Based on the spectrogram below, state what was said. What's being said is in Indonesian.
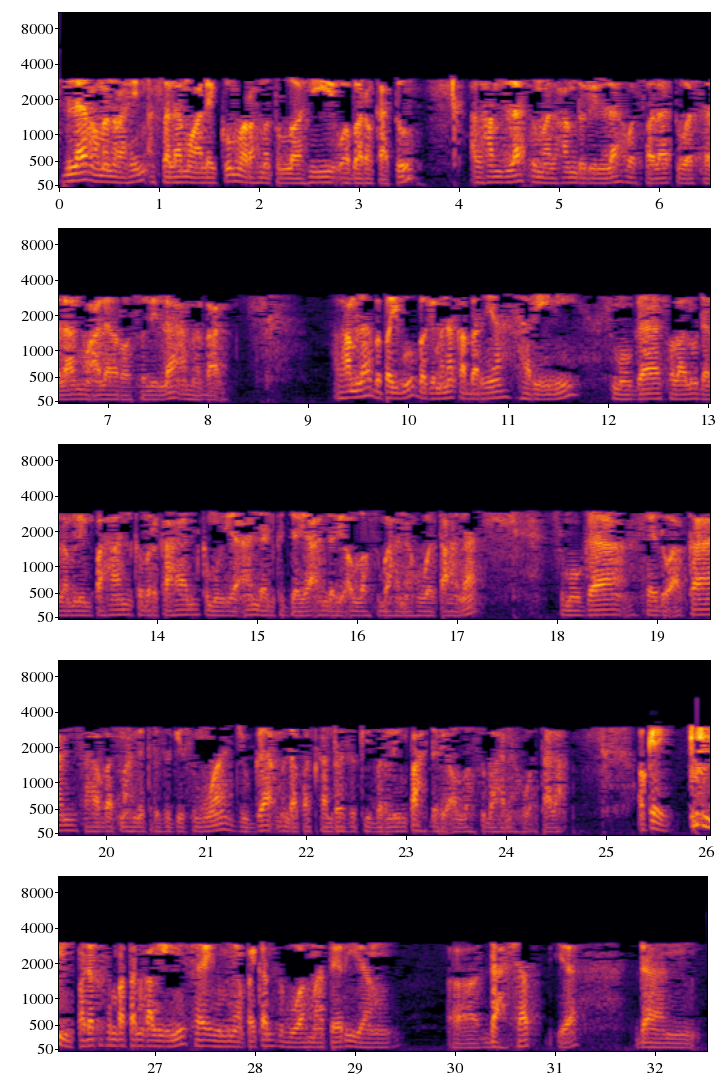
Bismillahirrahmanirrahim. Assalamualaikum warahmatullahi wabarakatuh. Alhamdulillah, alhamdulillah, wassalatu wassalamu ala rasulillah, amma ba'd. Alhamdulillah Bapak Ibu, bagaimana kabarnya hari ini? Semoga selalu dalam limpahan keberkahan, kemuliaan dan kejayaan dari Allah Subhanahu wa taala. Semoga saya doakan sahabat magnet rezeki semua juga mendapatkan rezeki berlimpah dari Allah Subhanahu wa taala. Oke, pada kesempatan kali ini saya ingin menyampaikan sebuah materi yang uh, dahsyat ya dan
